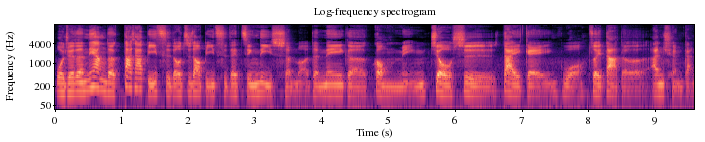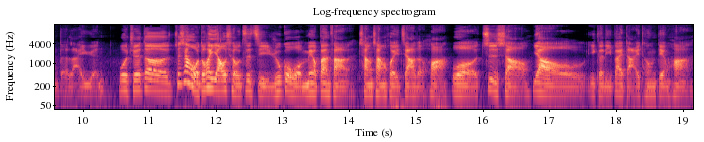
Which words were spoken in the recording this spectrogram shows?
我觉得那样的大家彼此都知道彼此在经历什么的那一个共鸣，就是带给我最大的安全感的来源。我觉得，就像我都会要求自己，如果我没有办法常常回家的话，我至少要一个礼拜打一通电话，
